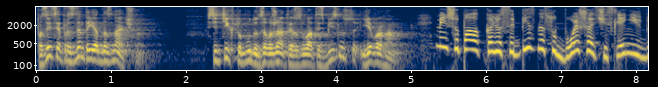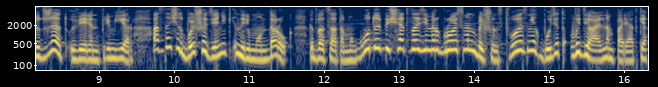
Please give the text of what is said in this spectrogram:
Позиція президента є однозначною. Всі ті, хто будуть заважати розвиватись бізнесу, є ворогами. Меньше палок колеса бизнесу, больше отчислений в бюджет, уверен премьер. А значит, больше денег и на ремонт дорог. К 2020 году, обещает Владимир Гройсман, большинство из них будет в идеальном порядке.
